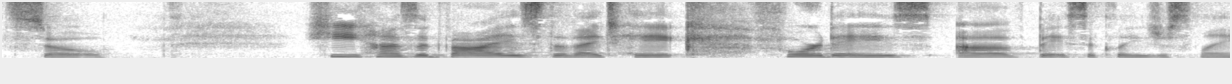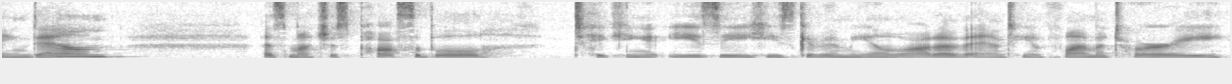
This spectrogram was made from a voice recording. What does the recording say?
So he has advised that I take four days of basically just laying down as much as possible, taking it easy. He's given me a lot of anti inflammatory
